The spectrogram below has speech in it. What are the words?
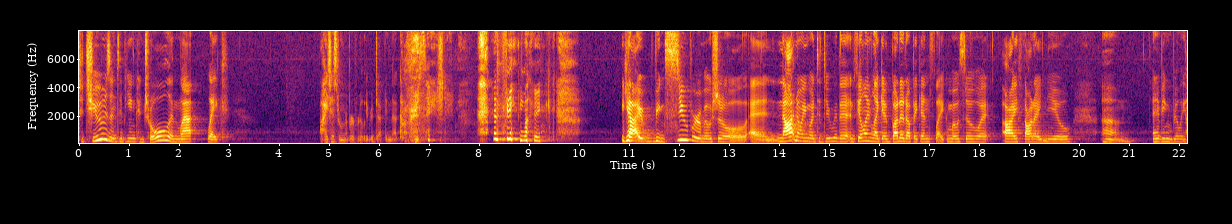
to choose and to be in control and let, like, I just remember really rejecting that conversation and being like, yeah, being super emotional and not knowing what to do with it and feeling like it butted up against like most of what I thought I knew, um, and it being really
